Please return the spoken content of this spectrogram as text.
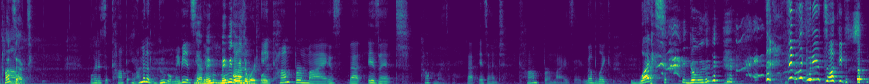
concept. Um, what is a compromise? I'm gonna Google. Maybe it's yeah. Maybe maybe there um, is a um, word for a it. A compromise that isn't compromising. That isn't compromising. They'll be like, what? Go. They'll be like, what are you talking about?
